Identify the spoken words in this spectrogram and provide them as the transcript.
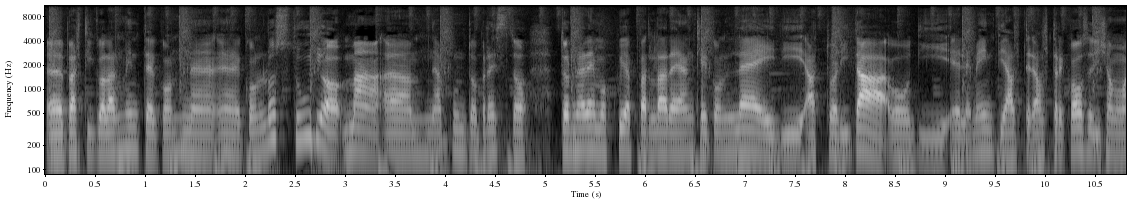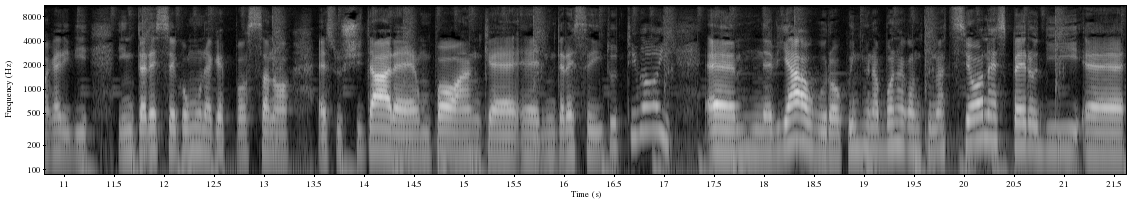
eh, particolarmente con, eh, con, lo studio, ma ehm, appunto presto torneremo qui a parlare anche con lei di attualità o di elementi, altre, altre cose, diciamo magari di interesse comune che possano eh, suscitare un po' anche eh, l'interesse di tutti voi. Ehm, vi auguro quindi una buona continuazione, spero di eh,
